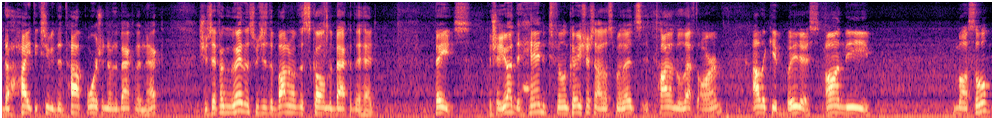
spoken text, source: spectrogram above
the height, excuse me, the top portion of the back of the neck. Which is the bottom of the skull and the back of the head. Base. You have the hand tefillin koishash It's tied on the left arm. Alikibidis on the muscle.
